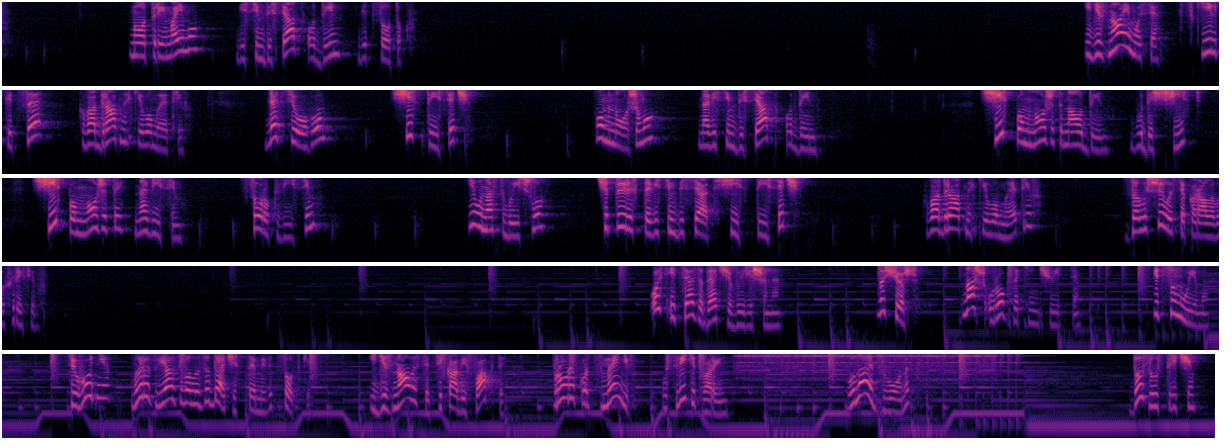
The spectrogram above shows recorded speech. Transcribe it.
Ми отримаємо 81%. І дізнаємося, скільки це квадратних кілометрів. Для цього 6 тисяч помножимо на 81. 6 помножити на 1 буде 6. 6 помножити на 8 48. І у нас вийшло 486 тисяч квадратних кілометрів залишилося коралових рифів. Ось і ця задача вирішена. Ну що ж, наш урок закінчується. Підсумуємо. Сьогодні ми розв'язували задачі з теми відсотків і дізналися цікаві факти про рекордсменів у світі тварин. Лунає дзвоник. До зустрічі!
